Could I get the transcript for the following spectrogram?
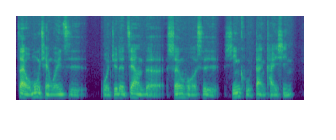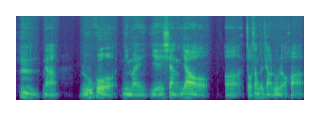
在我目前为止，我觉得这样的生活是辛苦但开心。嗯，那如果你们也想要呃走上这条路的话，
